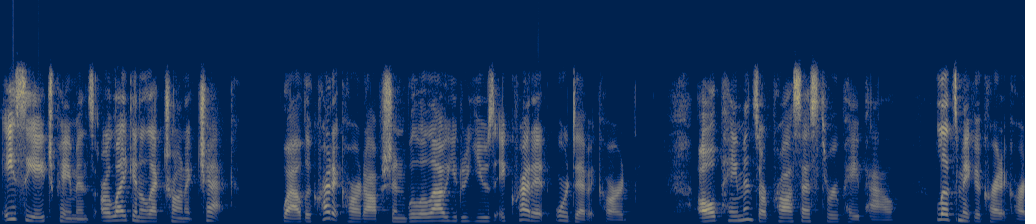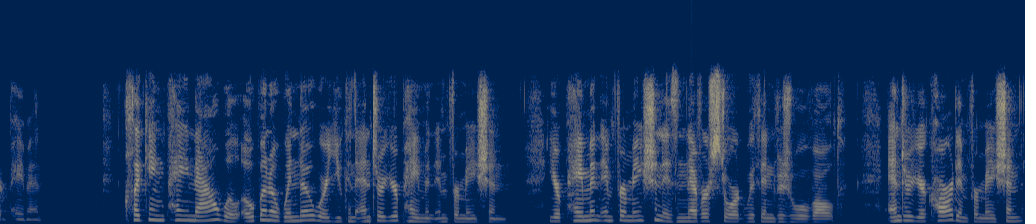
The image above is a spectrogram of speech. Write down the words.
ACH payments are like an electronic check, while the credit card option will allow you to use a credit or debit card. All payments are processed through PayPal. Let's make a credit card payment. Clicking Pay Now will open a window where you can enter your payment information. Your payment information is never stored within Visual Vault. Enter your card information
